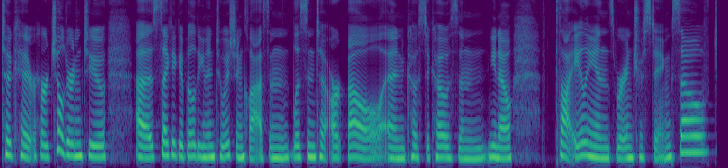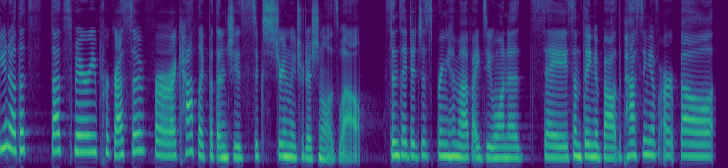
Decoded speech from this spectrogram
took her, her children to a psychic ability and intuition class and listened to Art Bell and Coast to Coast and you know thought aliens were interesting. So, you know, that's that's very progressive for a Catholic, but then she's extremely traditional as well. Since I did just bring him up, I do want to say something about the passing of Art Bell.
